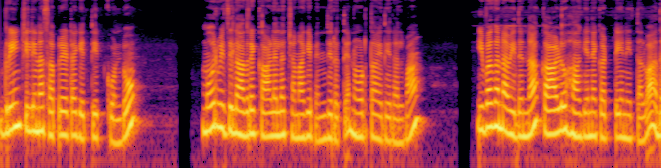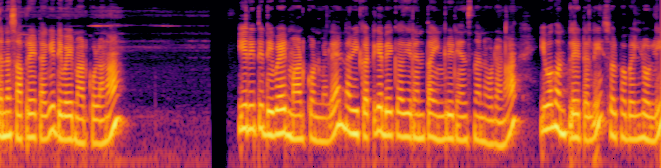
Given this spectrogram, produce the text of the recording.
ಗ್ರೀನ್ ಚಿಲ್ಲಿನ ಸಪ್ರೇಟಾಗಿ ಎತ್ತಿಟ್ಕೊಂಡು ಮೂರು ವಿಸಿಲ್ ಆದರೆ ಕಾಳೆಲ್ಲ ಚೆನ್ನಾಗಿ ಬೆಂದಿರುತ್ತೆ, ನೋಡ್ತಾ ಇದ್ದೀರಲ್ವಾ? ಇವಾಗ ನಾವು ಇದನ್ನು ಕಾಳು ಹಾಗೆಯೇ ಕಟ್ಟೇನಿತ್ತಲ್ವ ಅದನ್ನು ಸಪ್ರೇಟಾಗಿ ಡಿವೈಡ್ ಮಾಡ್ಕೊಳ್ಳೋಣ. ಈ ರೀತಿ ಡಿವೈಡ್ ಮಾಡ್ಕೊಂಡ್ಮೇಲೆ ನಾವು ಈ ಕಟ್ಟಿಗೆ ಬೇಕಾಗಿರೋಂಥ ಇಂಗ್ರೀಡಿಯೆಂಟ್ಸ್ನ ನೋಡೋಣ. ಇವಾಗ ಒಂದು ಪ್ಲೇಟಲ್ಲಿ ಸ್ವಲ್ಪ ಬೆಳ್ಳುಳ್ಳಿ,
